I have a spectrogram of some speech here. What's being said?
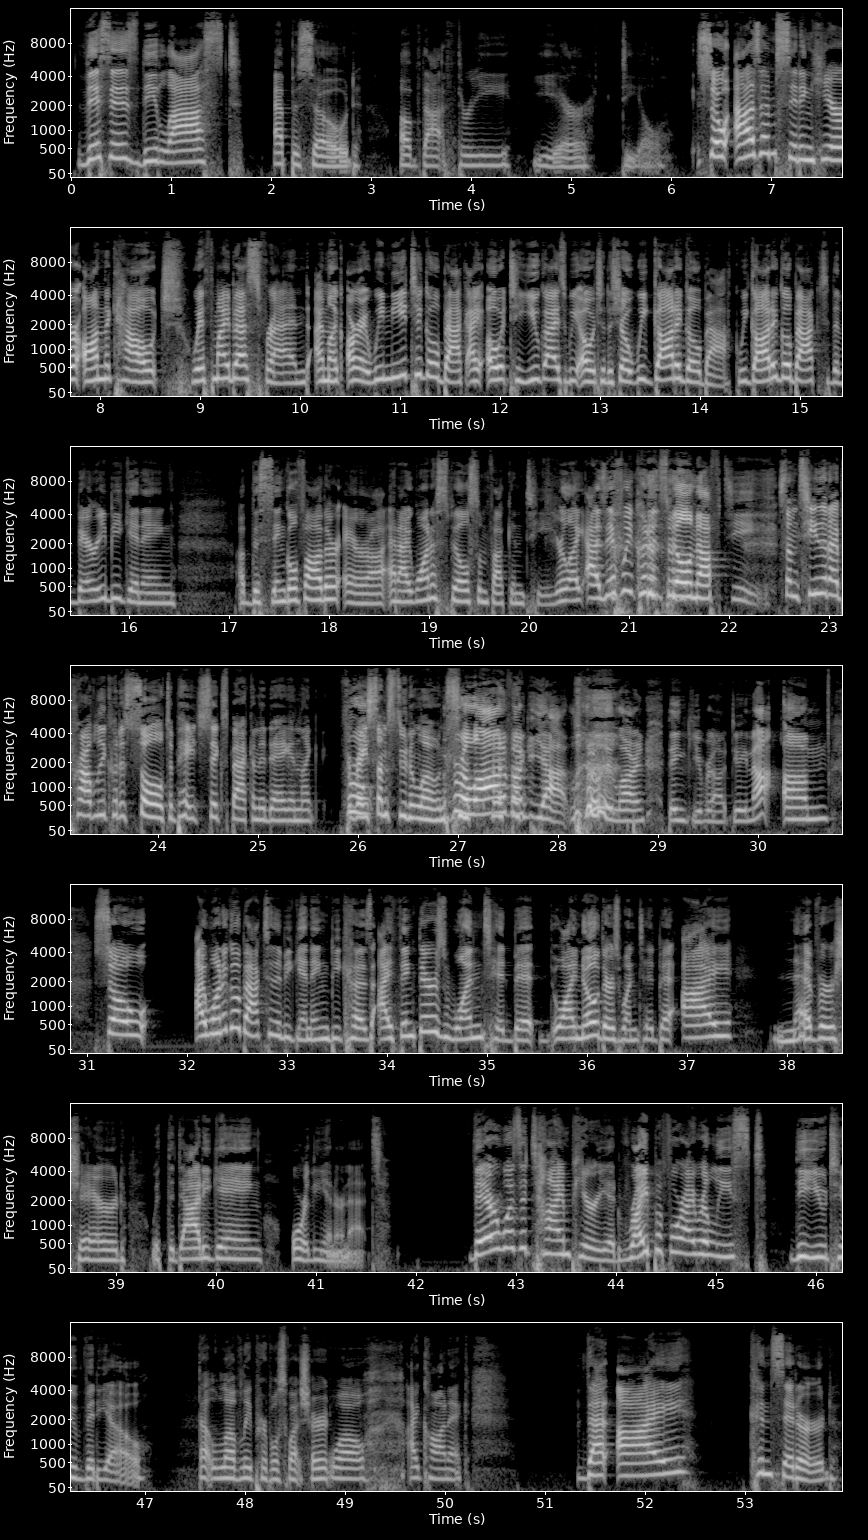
This is the last episode of that three year deal. So, as I'm sitting here on the couch with my best friend, I'm like, all right, we need to go back. I owe it to you guys. We owe it to the show. We got to go back. We got to go back to the very beginning of the single father era. And I want to spill some fucking tea. You're like, as if we couldn't spill enough tea. Some tea that I probably could have sold to page six back in the day and like For- erase some student loans. for a lot of fucking yeah, literally, Lauren. Thank you for not doing that. Um, so I want to go back to the beginning because I think there's one tidbit. Well, I know there's one tidbit I never shared with the Daddy Gang or the internet. There was a time period right before I released the YouTube video that lovely purple sweatshirt. whoa, iconic, that I considered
